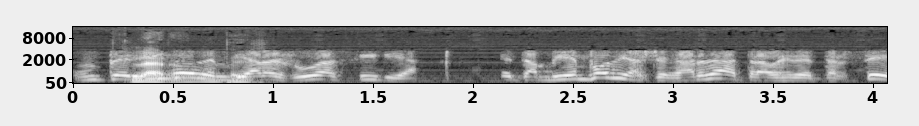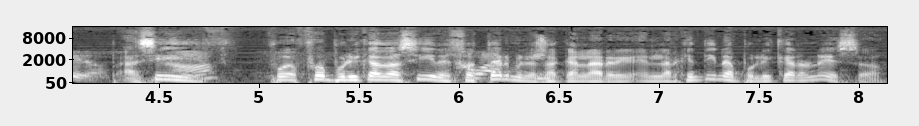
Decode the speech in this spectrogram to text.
un pedido Claro, de enviar ayuda a Siria, que también podía llegar de, a través de terceros. Así, ¿no? fue, fue publicado así, en esos términos. Acá en la, en la Argentina publicaron eso.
